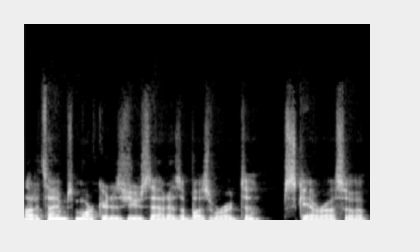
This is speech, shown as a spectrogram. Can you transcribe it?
a lot of times marketers use that as a buzzword to scare us or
